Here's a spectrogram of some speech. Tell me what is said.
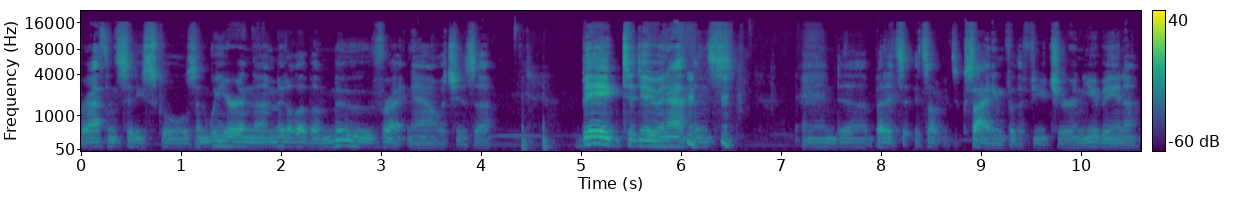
for Athens City Schools. And we are in the middle of a move right now, which is a big to do in Athens. and uh, but it's, it's it's exciting for the future. And you being a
